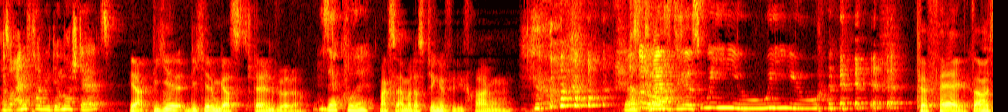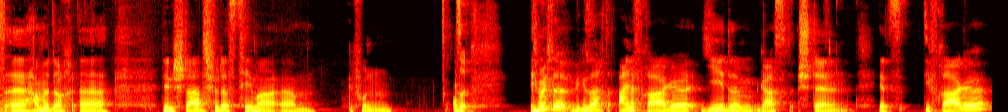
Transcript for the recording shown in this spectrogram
Also eine Frage, die du immer stellst? Ja, die, je, die ich jedem Gast stellen würde. Sehr cool. Magst du einmal das Jingle für die Fragen? Achso, du meinst dieses Wii U, Wii U. Perfekt. Damit äh, haben wir doch äh, den Start für das Thema ähm, gefunden. Also ich möchte, wie gesagt, eine Frage jedem Gast stellen. Jetzt die Frage,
